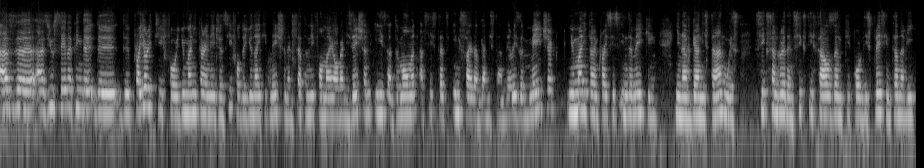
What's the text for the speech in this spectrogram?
as, uh, as you said, I think the, the, the, priority for humanitarian agency, for the United Nations, and certainly for my organization is at the moment assistance inside Afghanistan. There is a major humanitarian crisis in the making in Afghanistan with 660,000 people displaced internally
